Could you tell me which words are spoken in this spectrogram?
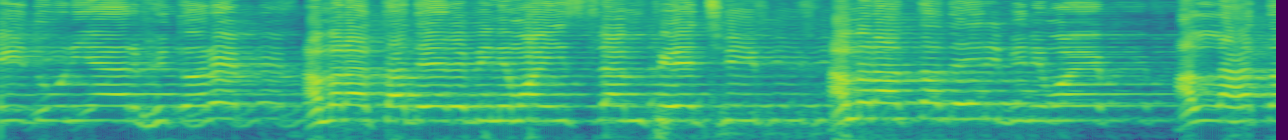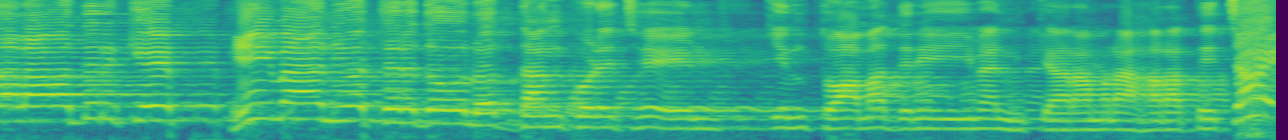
এই দুনিয়ার ভিতরে আমরা তাদের বিনিময়ে ইসলাম পেয়েছি। আমরা তাদের বিনিময়ে আল্লাহ তাআলা আমাদেরকে ইমানিয়তের দৌলত দান করেছেন। কিন্তু আমাদের এই ইমানকে আর আমরা হারাতে চাই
